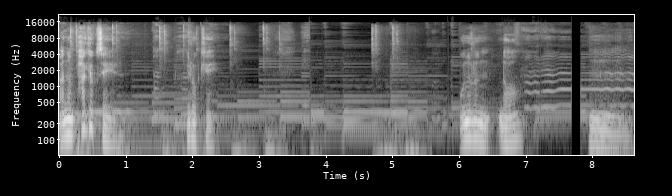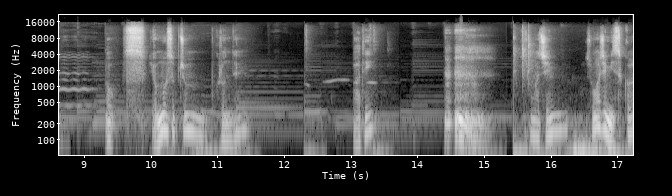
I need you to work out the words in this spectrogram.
나는 파격 세일. 이렇게. 오늘은 너. 음. 어, 옆모습 좀 그런데? 바디? 송아짐? 송아짐 있을걸?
